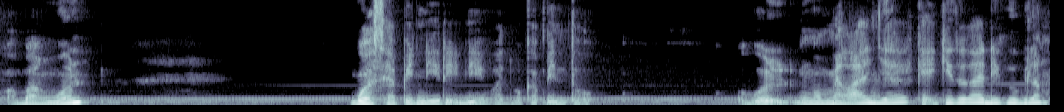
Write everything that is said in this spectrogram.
Gue bangun. Gue siapin diri nih buat buka pintu gue ngomel aja kayak gitu tadi gue bilang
